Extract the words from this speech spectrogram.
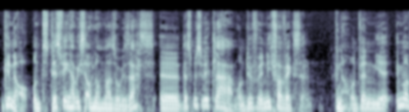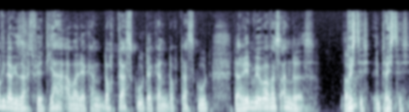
Genau, und deswegen habe ich es auch nochmal so gesagt, äh, das müssen wir klar haben und dürfen wir nicht verwechseln. Genau. Und wenn hier immer wieder gesagt wird, ja, aber der kann doch das gut, der kann doch das gut, da reden wir über was anderes. Richtig, Intelli richtig.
